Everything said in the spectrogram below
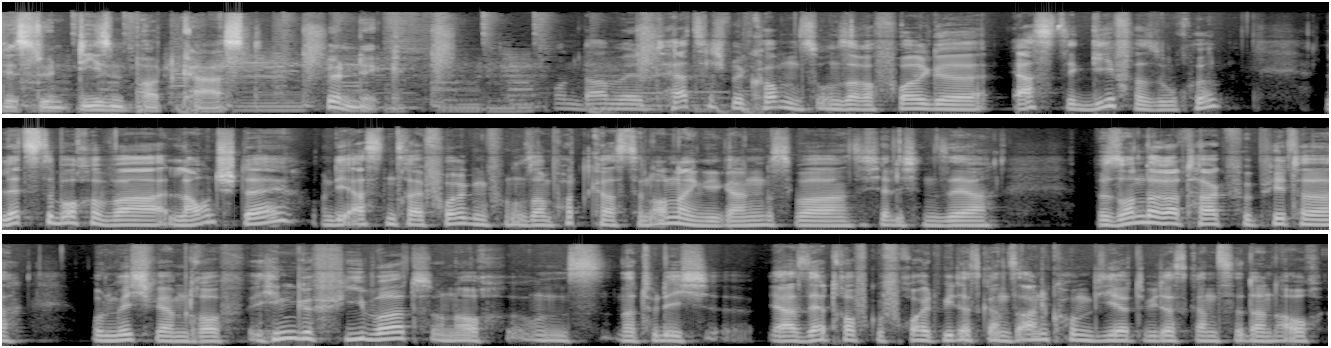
wirst du in diesem Podcast fündig. Und damit herzlich willkommen zu unserer Folge Erste Gehversuche. Letzte Woche war Launch Day und die ersten drei Folgen von unserem Podcast sind online gegangen. Das war sicherlich ein sehr besonderer Tag für Peter und mich. Wir haben darauf hingefiebert und auch uns natürlich ja, sehr darauf gefreut, wie das Ganze ankommen wird, wie das Ganze dann auch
